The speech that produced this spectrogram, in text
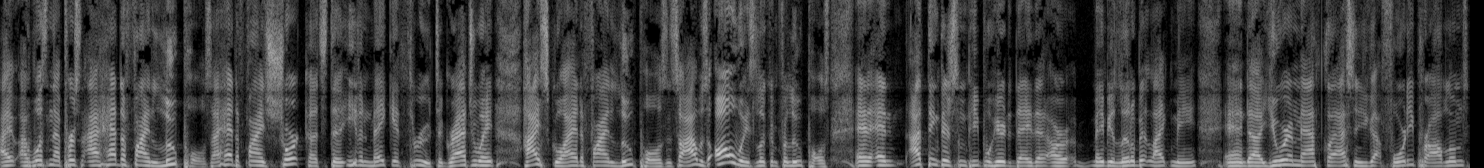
I, I wasn't that person. I had to find loopholes. I had to find shortcuts to even make it through. To graduate high school, I had to find loopholes. And so I was always looking for loopholes. And, and I think there's some people here today that are maybe a little bit like me. And uh, you were in math class and you got 40 problems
